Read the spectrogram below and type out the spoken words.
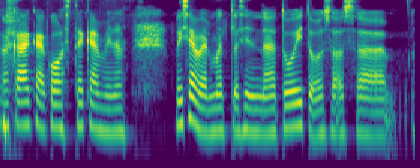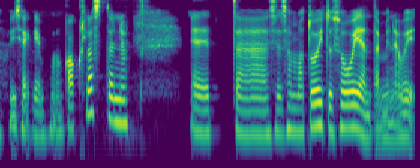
väga äge koos tegemine. ma ise veel mõtlesin toidu osas, noh isegi mul on kaks last, on ju et äh, seesama toidu soojendamine või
